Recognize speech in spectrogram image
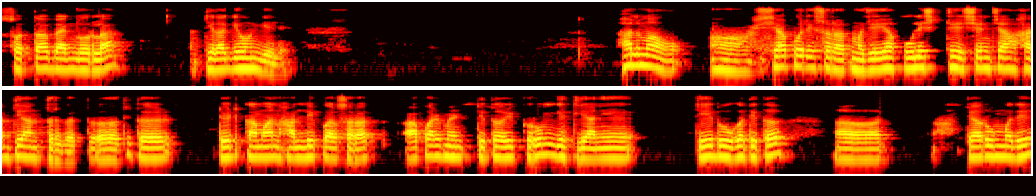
स्वतः बँगलोरला तिला घेऊन गेले. हलमाऊ ह्या परिसरात म्हणजे या पोलीस स्टेशनच्या हद्दी अंतर्गत तिथं डेट कमान हल्ली परिसरात अपार्टमेंट तिथं एक रूम घेतली आणि ते दोघं तिथं त्या रूममध्ये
